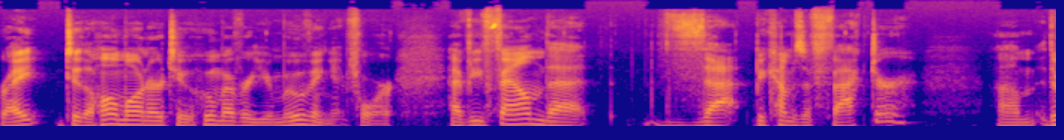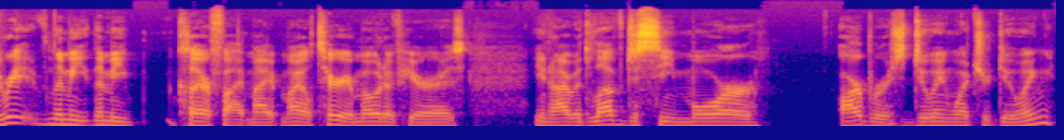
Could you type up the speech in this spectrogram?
right? To the homeowner, to whomever you're moving it for. Have you found that that becomes a factor? Um, the re- let me let me clarify. My my ulterior motive here is, you know, I would love to see more arborists doing what you're doing,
